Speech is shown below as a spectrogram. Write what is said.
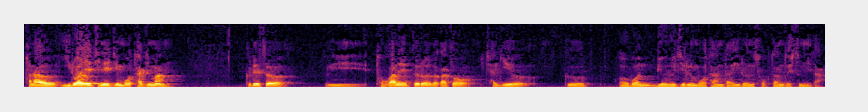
하나의 일화에 지내지 못하지만 그래서 이 도간에 들어가도 자기의 그 업은 면허지를 못한다 이런 속담도 있습니다.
